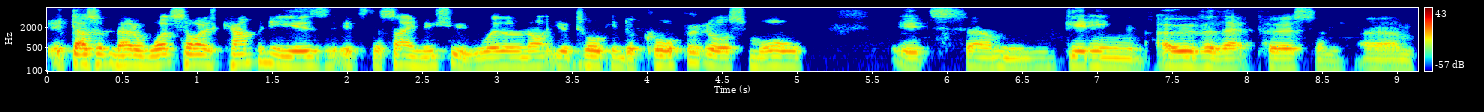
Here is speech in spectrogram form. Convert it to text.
it doesn't matter what size company is, it's the same issue, whether or not you're talking to corporate or small, it's um, getting over that person. Um,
